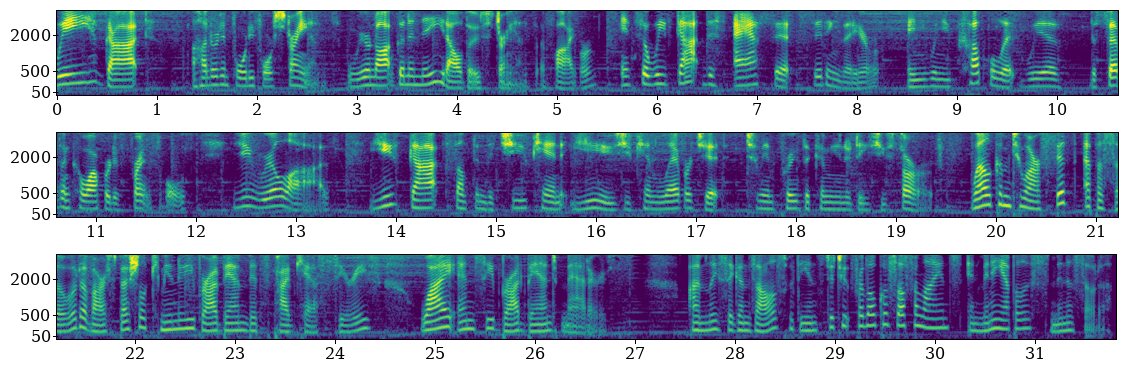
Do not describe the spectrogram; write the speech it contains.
we have got 144 strands. We're not going to need all those strands of fiber. And so we've got this asset sitting there. And when you couple it with the seven cooperative principles, you realize you've got something that you can use, you can leverage it to improve the communities you serve. Welcome to our fifth episode of our special Community Broadband Bits podcast series, Why NC Broadband Matters. I'm Lisa Gonzalez with the Institute for Local Self Reliance in Minneapolis, Minnesota.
